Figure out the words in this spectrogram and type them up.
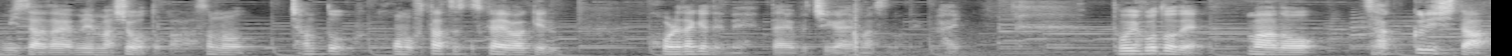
見定めましょうとか、その、ちゃんとこの2つ使い分ける。これだけでね、だいぶ違いますので。はい。ということで、まあ、あの、ざっくりした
